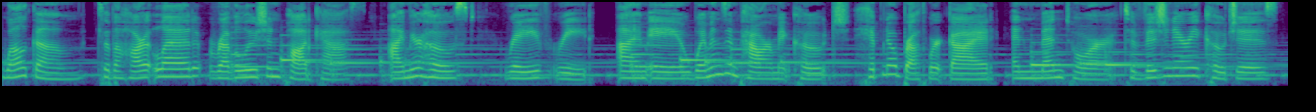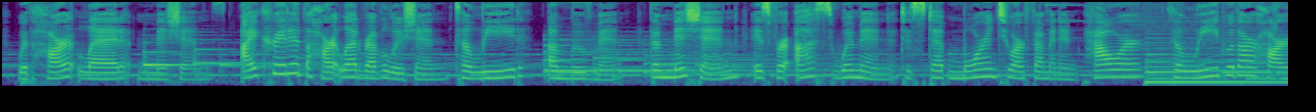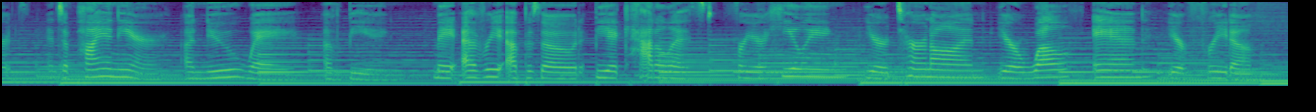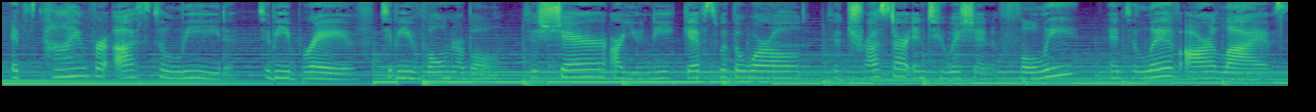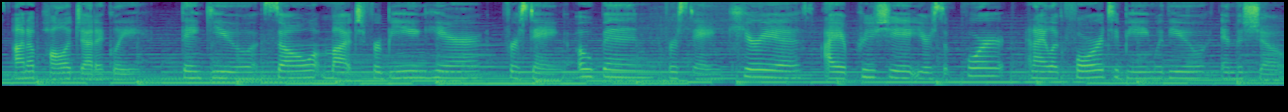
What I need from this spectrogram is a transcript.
Welcome to the Heart Led Revolution podcast. I'm your host, Rave Reed. I'm a women's empowerment coach, hypno breathwork guide, and mentor to visionary coaches with heart led missions. I created the Heart Led Revolution to lead a movement. The mission is for us women to step more into our feminine power, to lead with our hearts, and to pioneer a new way of being. May every episode be a catalyst for your healing, your turn on, your wealth, and your freedom. It's time for us to lead, to be brave, to be vulnerable, to share our unique gifts with the world, to trust our intuition fully, and to live our lives unapologetically. Thank you so much for being here for staying open, for staying curious. I appreciate your support, and I look forward to being with you in the show.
